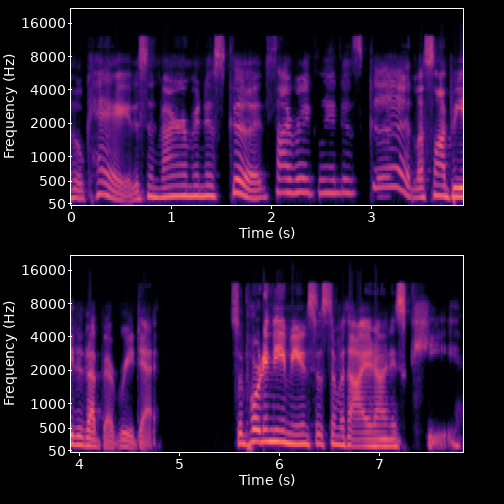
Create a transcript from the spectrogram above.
okay. This environment is good. Thyroid gland is good. Let's not beat it up every day. Supporting the immune system with iodine is key.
